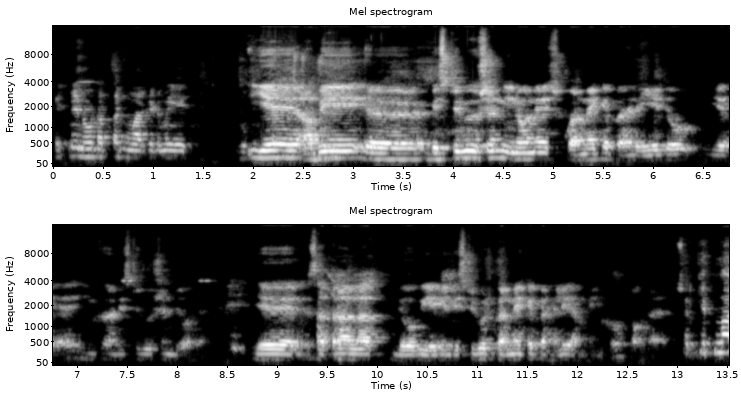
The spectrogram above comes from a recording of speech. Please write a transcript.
कितने नोट अब तक मार्केट में ये ये अभी डिस्ट्रीब्यूशन इन्होंने करने के पहले ये जो ये है इनका डिस्ट्रीब्यूशन जो है ये सत्रह लाख जो भी है ये डिस्ट्रीब्यूट करने के पहले हमने इनको पकड़ा है सर कितना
